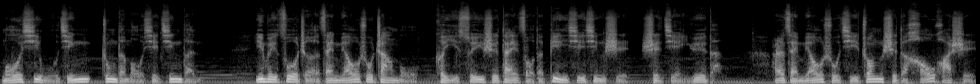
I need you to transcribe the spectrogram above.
摩西五经中的某些经文，因为作者在描述帐幕可以随时带走的便携性时是简约的。而在描述其装饰的豪华时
